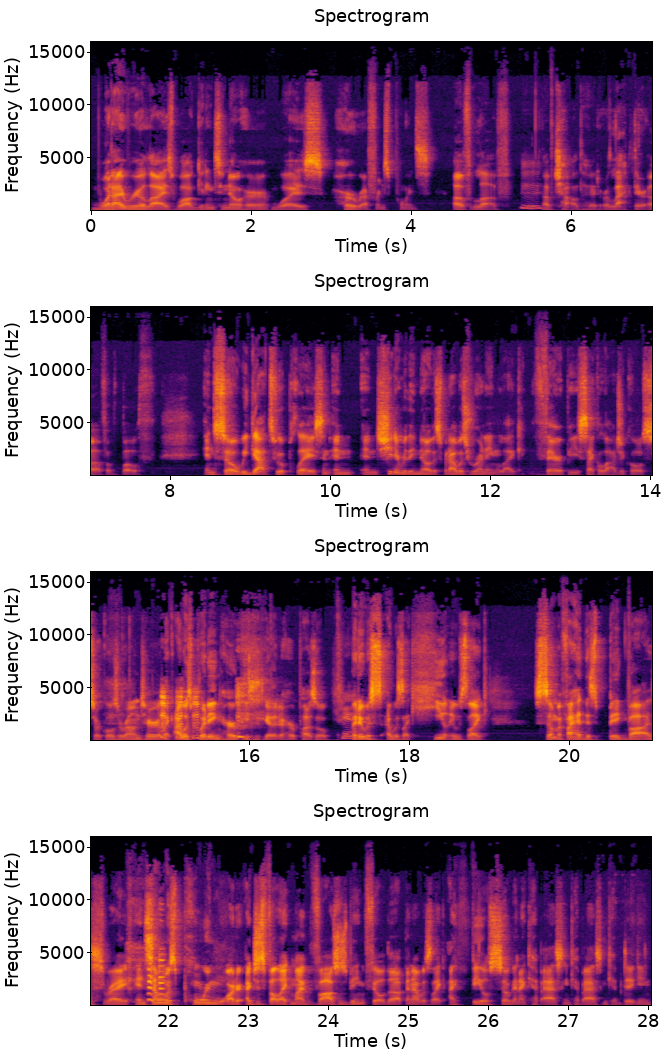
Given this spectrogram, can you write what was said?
what i realized while getting to know her was her reference points of love mm. of childhood or lack thereof of both and so we got to a place and, and and she didn't really know this but i was running like therapy psychological circles around her like i was putting her pieces together to her puzzle yeah. but it was i was like heal it was like some if I had this big vase, right, and someone was pouring water, I just felt like my vase was being filled up, and I was like, I feel so good. And I kept asking, kept asking, kept digging,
